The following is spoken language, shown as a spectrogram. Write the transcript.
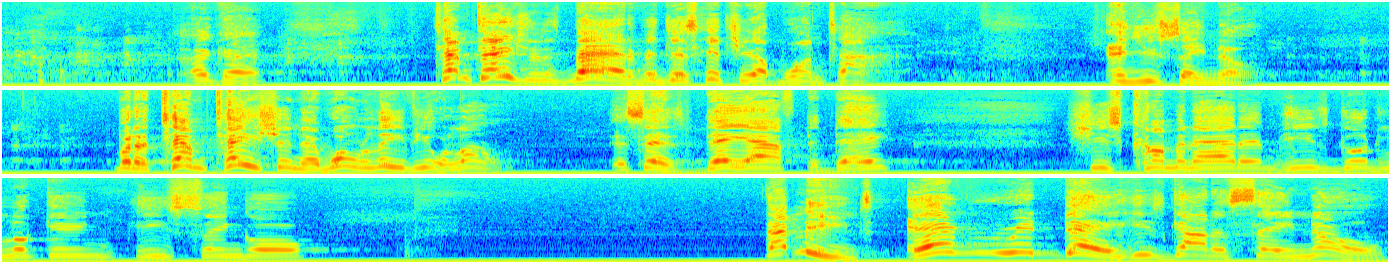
okay. Temptation is bad if it just hits you up one time and you say no. But a temptation that won't leave you alone. It says day after day, she's coming at him. He's good looking, he's single. That means every day he's got to say no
